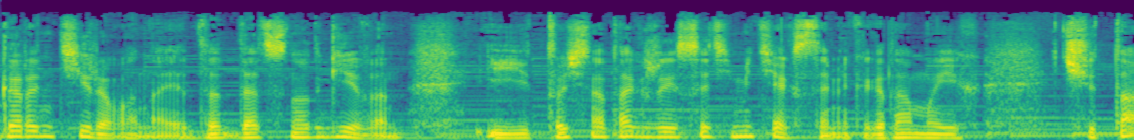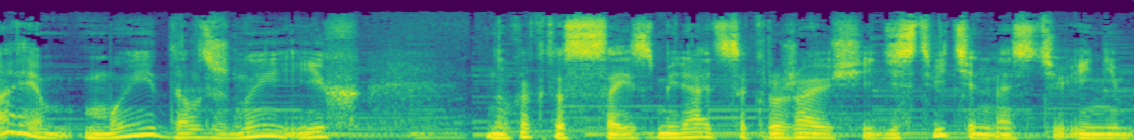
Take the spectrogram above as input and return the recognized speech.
гарантированно. Это that's not given. И точно так же и с этими текстами. Когда мы их читаем, мы должны их ну, как-то соизмерять с окружающей действительностью и не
